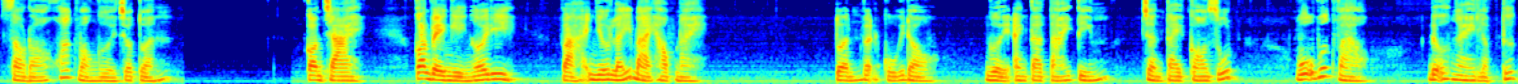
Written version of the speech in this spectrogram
sau đó khoác vào người cho Tuấn. Con trai, con về nghỉ ngơi đi và hãy nhớ lấy bài học này. Tuấn vẫn cúi đầu, người anh ta tái tím, chân tay co rút. Vũ bước vào, đỡ ngay lập tức.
